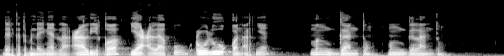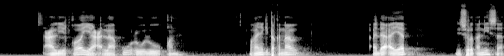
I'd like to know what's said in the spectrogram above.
dari kata benda ini adalah aliqah ya'laqu uluqan artinya menggantung, menggelantung. Aliqa ya'laqu uluqan. Makanya kita kenal ada ayat di surat An-Nisa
